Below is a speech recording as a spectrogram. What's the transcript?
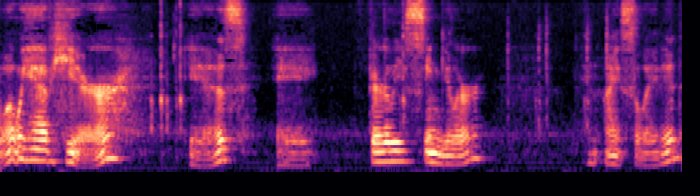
what we have here is a fairly singular and isolated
